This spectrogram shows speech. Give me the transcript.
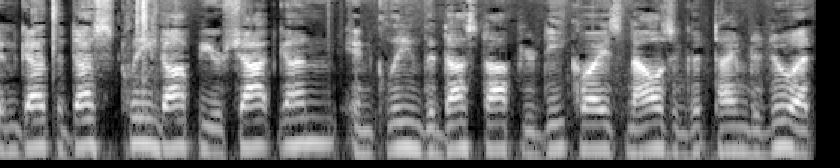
and got the dust cleaned off of your shotgun and cleaned the dust off your decoys, now is a good time to do it.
